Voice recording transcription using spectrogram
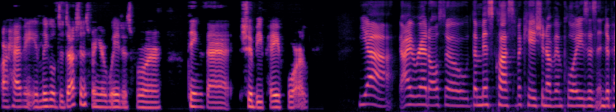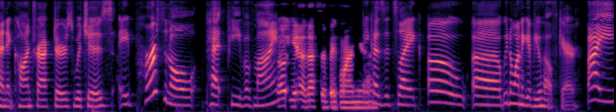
are having illegal deductions from your wages for things that should be paid for. Yeah, I read also the misclassification of employees as independent contractors, which is a personal pet peeve of mine. Oh yeah, that's a big one. Yeah. Because it's like, oh, uh, we don't want to give you health care. Bye.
